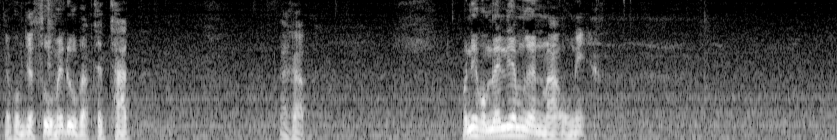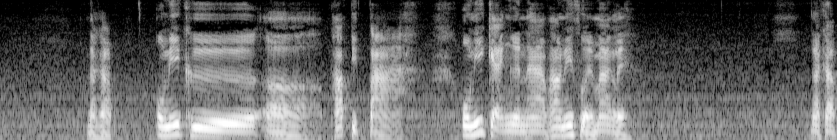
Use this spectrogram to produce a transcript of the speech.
เดี๋ยวผมจะซูมให้ดูแบบชัดๆนะครับ วันนี้ผมได้เลี่ยมเงินมาองค์นี้ นะครับ องค์นี้คือออพระปิดตา องค์นี้แก่เงินฮะภาพนี้สวยมากเลยนะครับ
